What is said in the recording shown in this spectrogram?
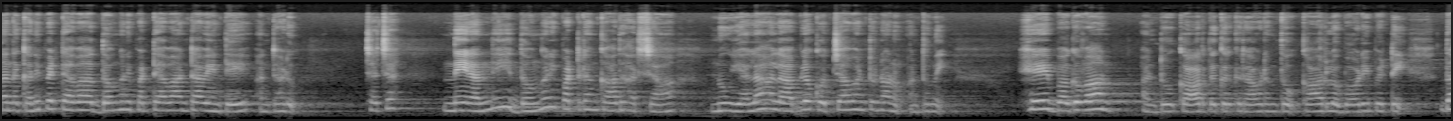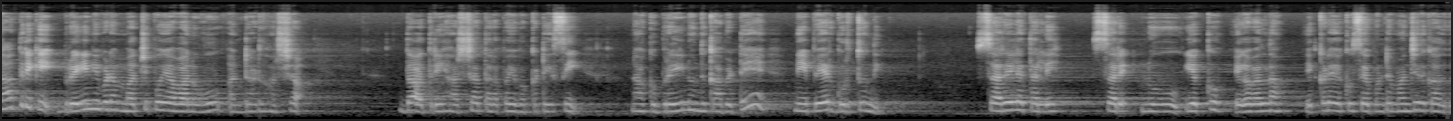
నన్ను కనిపెట్టావా దొంగని పట్టావా అంటావేంటే? అంటాడు. చచ నేనంది దొంగని పట్టడం కాదు హర్ష. నువ్వు ఎలా ఆ ల్యాబ్లోకి వచ్చావంటున్నాను అంటుంది. హే భగవాన్! అంటూ కార్ దగ్గరికి రావడంతో కారులో బాడీ పెట్టి దాత్రికి బ్రెయిన్ ఇవ్వడం మర్చిపోయావా నువ్వు? అంటాడు హర్ష. దాత్రి హర్ష తలపై ఒక్కటేసి నాకు బ్రెయిన్ ఉంది కాబట్టే నీ పేరు గుర్తుంది. సరేలే తల్లి సరే నువ్వు ఎక్కువ ఇక వెళ్దాం. ఇక్కడే ఎక్కువసేపు ఉంటే మంచిది కాదు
